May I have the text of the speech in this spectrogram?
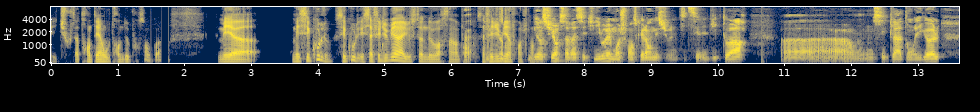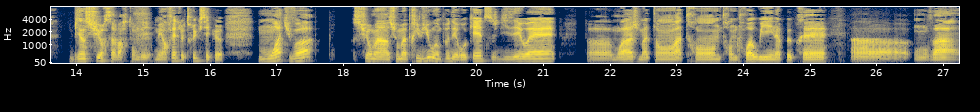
ils shootent à 31 ou 32%, quoi. Mais, euh, mais c'est cool, c'est cool. Et ça fait du bien à Houston de voir ça un peu. Ça fait du bien, franchement. Bien sûr, ça va s'équilibrer. Moi, je pense que là, on est sur une petite série de victoires. Euh, on on s'éclate, on rigole. Bien sûr, ça va retomber. Mais en fait, le truc, c'est que moi, tu vois, sur ma, sur ma preview un peu des Rockets, je disais, ouais, euh, moi, je m'attends à 30, 33 wins à peu près. Euh, on va,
